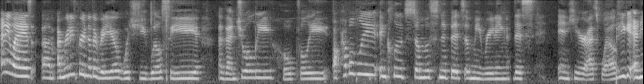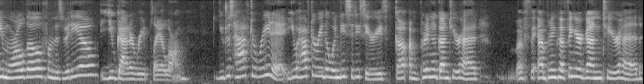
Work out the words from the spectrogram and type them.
Anyways, um, I'm reading for another video, which you will see eventually, hopefully. I'll probably include some of the snippets of me reading this in here as well. If you get any moral though from this video, you gotta read Play Along. You just have to read it. You have to read the Windy City series. I'm putting a gun to your head. I'm putting a finger gun to your head.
